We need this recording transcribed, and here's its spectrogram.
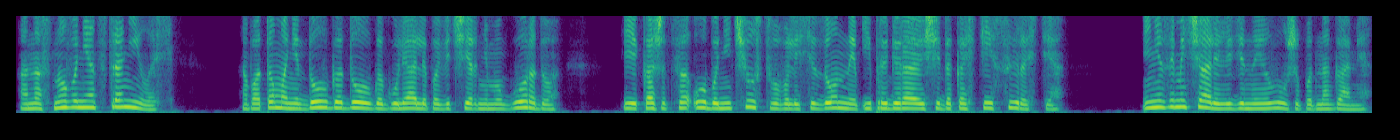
она снова не отстранилась. А потом они долго-долго гуляли по вечернему городу, и, кажется, оба не чувствовали сезонной и пробирающей до костей сырости, и не замечали ледяные лужи под ногами.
